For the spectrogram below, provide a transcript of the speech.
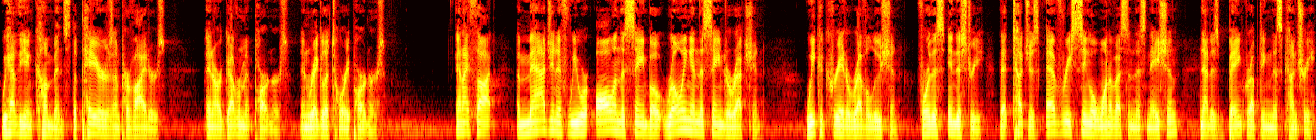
we have the incumbents, the payers and providers, and our government partners and regulatory partners. And I thought, imagine if we were all in the same boat, rowing in the same direction. We could create a revolution for this industry that touches every single one of us in this nation that is bankrupting this country.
